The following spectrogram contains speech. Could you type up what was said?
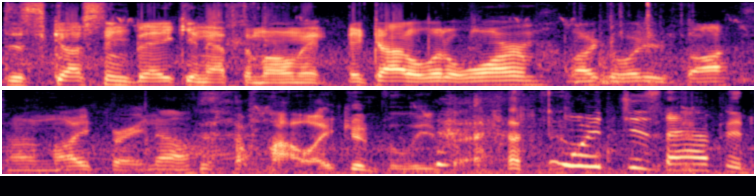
disgusting bacon at the moment. It got a little warm. Michael, what are your thoughts on life right now? wow, I couldn't believe that. what just happened?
